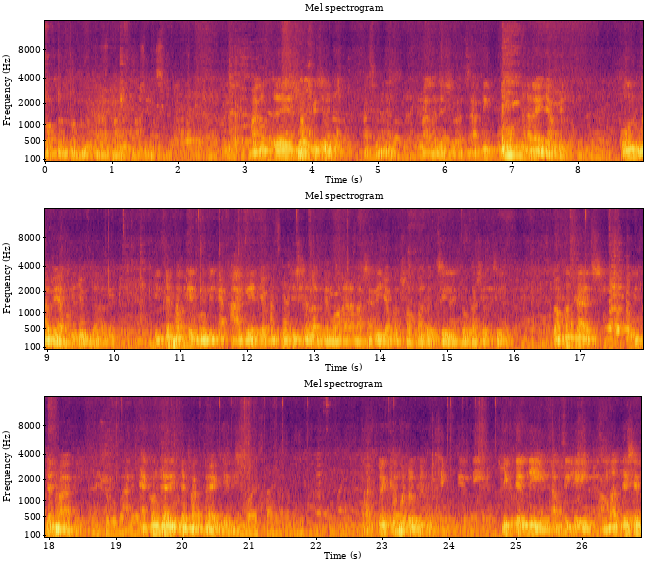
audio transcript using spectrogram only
কখনো কখনো তারা পালন করে। মানবদের সবকিছু আছে না? বাংলাদেশও আছে। আপনি কোন ধারায় যাবেন? কোন ভাবে আপনি যুক্ত হবেন? ইত্তেফাকের ভূমিকা আগে যখন প্রতিষ্ঠা লগ্নে মৌলানা বাসানি যখন সম্পাদক ছিলেন, প্রকাশক ছিলেন, তখনকার ইত্তেফাক এখনকার ইত্তেফাক তো এক জিনিস। প্রেক্ষাপটও ভিন্ন ঠিক তেমনি আপনি কি আমার দেশের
